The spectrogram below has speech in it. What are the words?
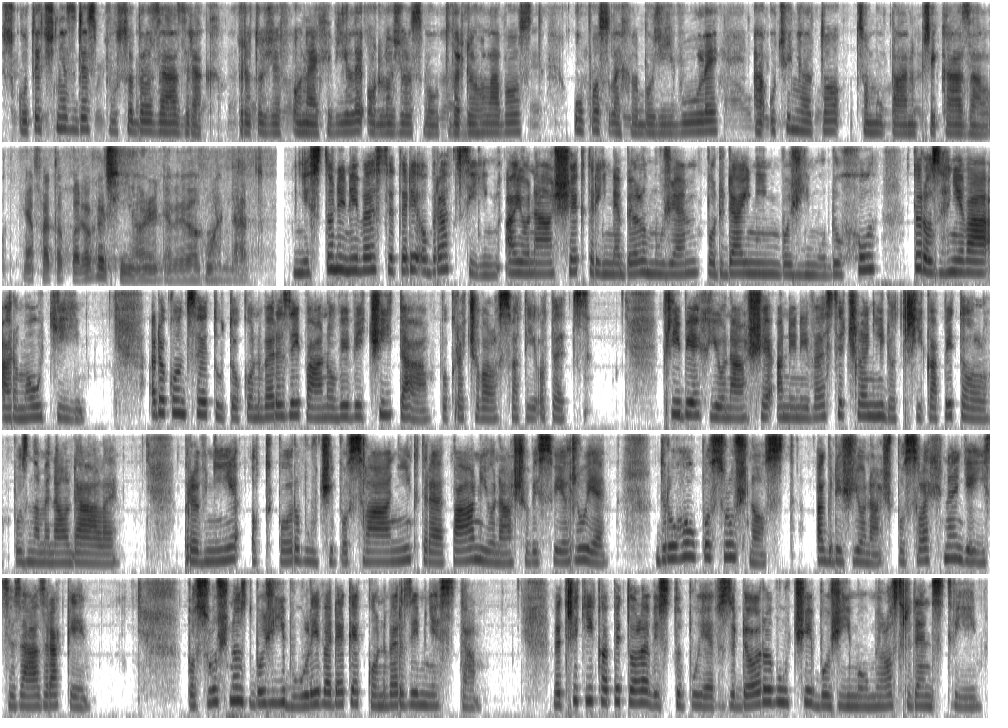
Skutečně zde způsobil zázrak, protože v oné chvíli odložil svou tvrdohlavost, uposlechl boží vůli a učinil to, co mu pán přikázal. Město Ninive se tedy obrací a Jonáše, který nebyl mužem poddajným božímu duchu, to rozhněvá a rmoutí. A dokonce tuto konverzi pánovi vyčítá, pokračoval svatý otec. Příběh Jonáše a Ninive se člení do tří kapitol, poznamenal dále. První je odpor vůči poslání, které pán Jonášovi svěřuje. Druhou poslušnost. A když Jonáš poslechne, dějí se zázraky. Poslušnost boží vůli vede ke konverzi města. Ve třetí kapitole vystupuje vzdor vůči božímu milosrdenství.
